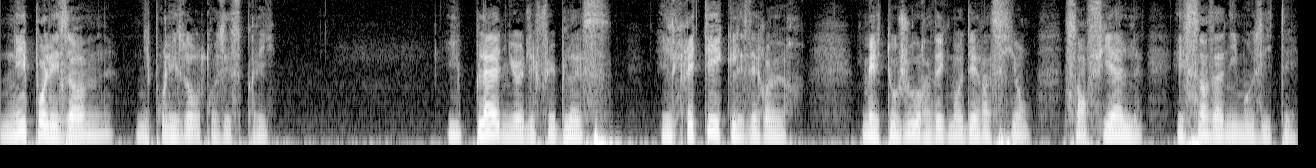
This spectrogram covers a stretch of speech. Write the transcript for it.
ni pour les hommes ni pour les autres esprits. Ils plaignent les faiblesses, ils critiquent les erreurs, mais toujours avec modération, sans fiel et sans animosité.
